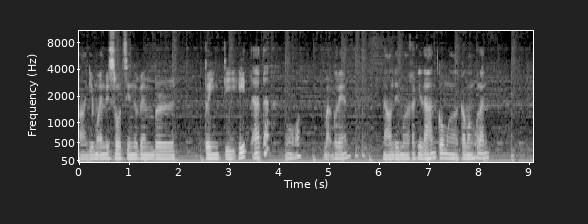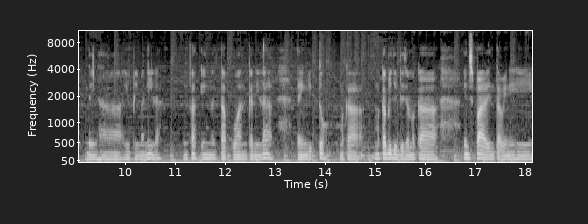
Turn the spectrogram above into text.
uh, give mo end results in November 28 ata. Oo bago rin naon din mga kakilahan ko mga kamanghuran din ha UP Manila. In fact in nag top 1 kanila tayong dito maka makabilib din sa maka inspire in tao ini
